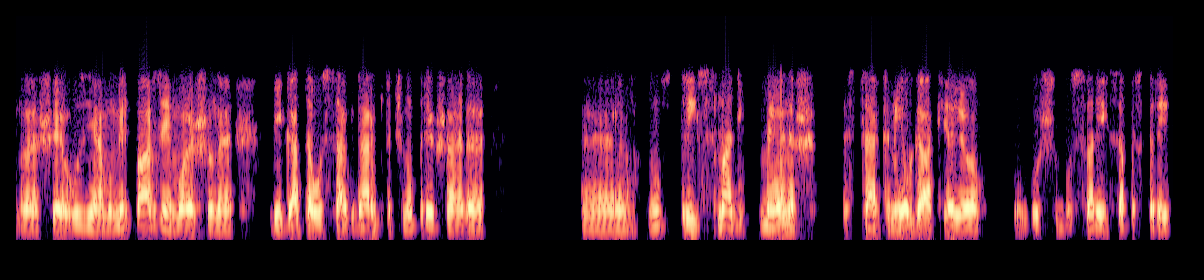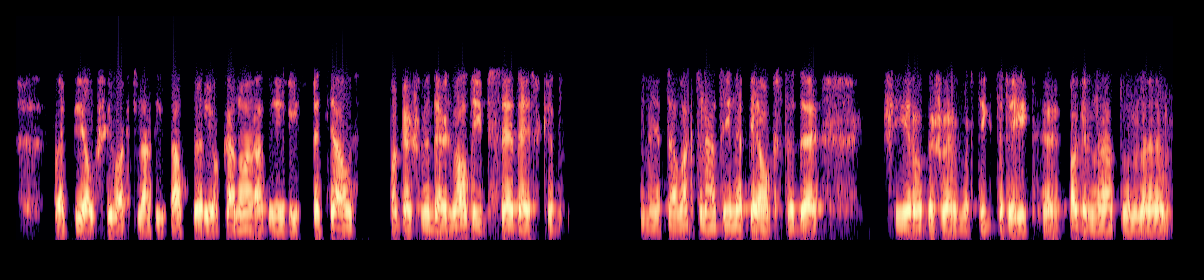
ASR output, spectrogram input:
un šie uzņēmumi ir pārziemojuši un uh, bija gatavi uzsākt darbu, taču nu priekšā ir nu, trīs smagi mēneši. Es ceru, ka ilgāk, ja, jo būs, būs svarīgi saprast arī, vai pieaug šī vakcinācijas aptver, jo, kā norādīja arī speciālisti pagājušajā nedēļu valdības sēdēs, kad ja tā vakcinācija nepieaugs, tad eh, šī ierobežojuma var tikt arī eh, pagarināt un eh,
